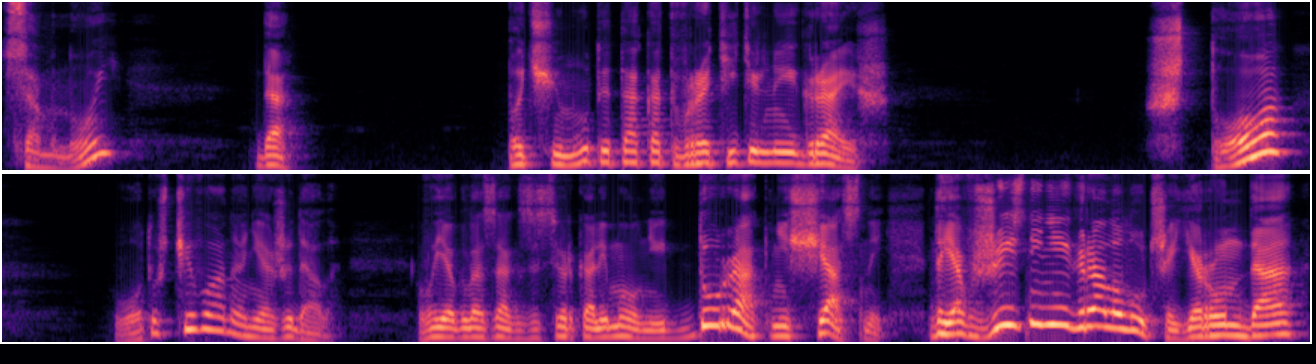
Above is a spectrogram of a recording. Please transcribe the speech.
«Со мной?» «Да». «Почему ты так отвратительно играешь?» «Что?» Вот уж чего она не ожидала. В ее глазах засверкали молнии. «Дурак несчастный! Да я в жизни не играла лучше! Ерунда!»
